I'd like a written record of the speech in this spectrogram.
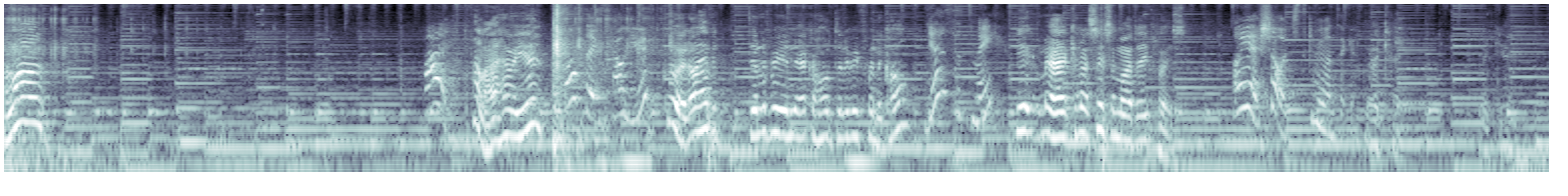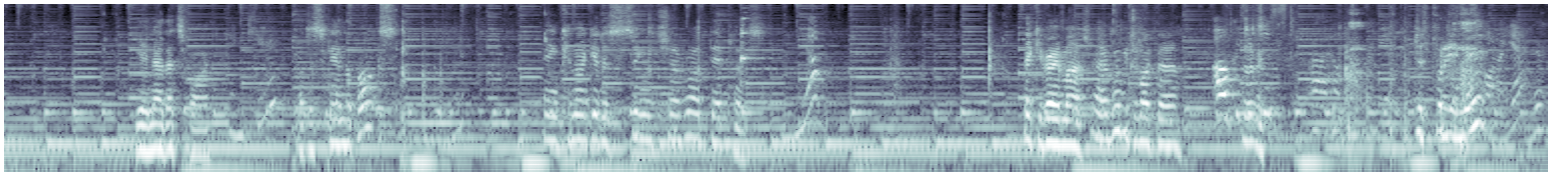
Hello? Hi. Hello, how are you? Well, thanks. How are you? Good. I have a delivery and alcohol delivery for Nicole. Yes, it's me. Yeah, uh, can I see some ID, please? Oh yeah, sure. Just give me one second. Okay. Thank you. Yeah, no, that's fine. Thank you. I'll just scan the box. And can I get a signature right there, please? Yeah. Thank you very much. Uh, where would you like the... Oh, could you just uh, help me bring it? Just put it in there? Corner, yeah? Yeah.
